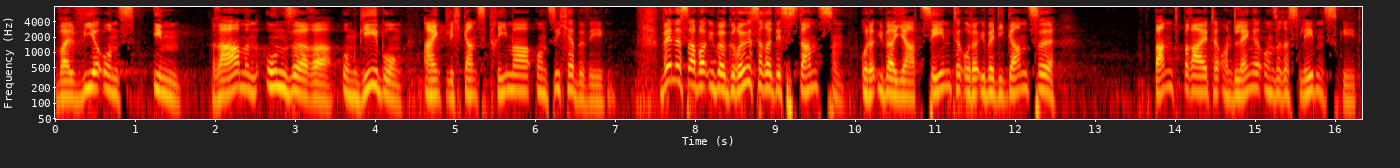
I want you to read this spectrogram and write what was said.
weil wir uns im Rahmen unserer Umgebung eigentlich ganz prima und sicher bewegen. Wenn es aber über größere Distanzen oder über Jahrzehnte oder über die ganze Bandbreite und Länge unseres Lebens geht,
